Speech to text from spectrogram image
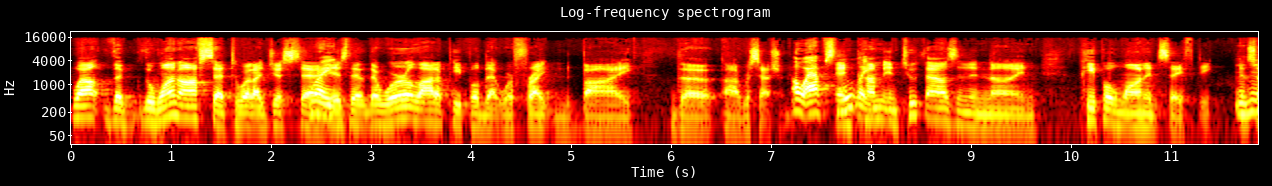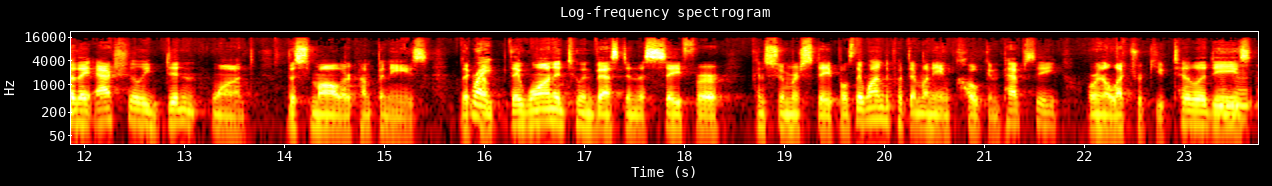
Well, the, the one offset to what I just said right. is that there were a lot of people that were frightened by the uh, recession. Oh, absolutely. And come in 2009, people wanted safety. And mm-hmm. so they actually didn't want the smaller companies. The right. Com- they wanted to invest in the safer consumer staples. They wanted to put their money in Coke and Pepsi or in electric utilities. Mm-hmm.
